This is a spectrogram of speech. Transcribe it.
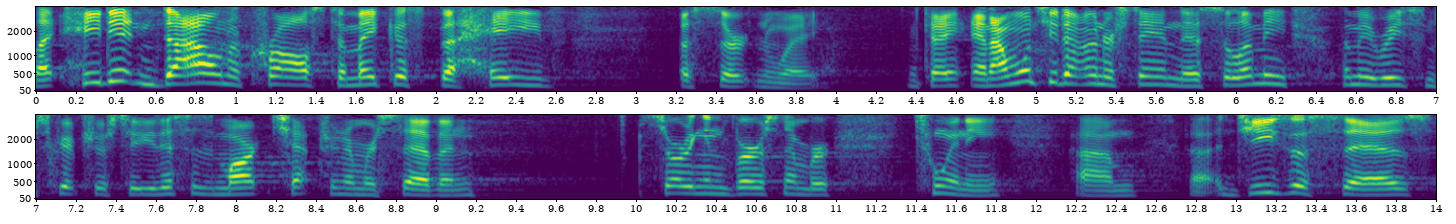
Like, he didn't die on a cross to make us behave a certain way. Okay, and I want you to understand this. So let me let me read some scriptures to you. This is Mark chapter number seven, starting in verse number twenty. Um, uh, Jesus says,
